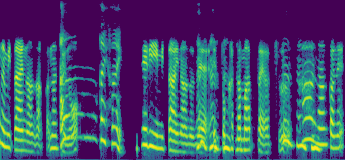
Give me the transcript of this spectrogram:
ーヌみたいな、なんか、なんていうの？はいはい。ゼリーみたいなので、えっと、固まったやつ。ああ、なんかね、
